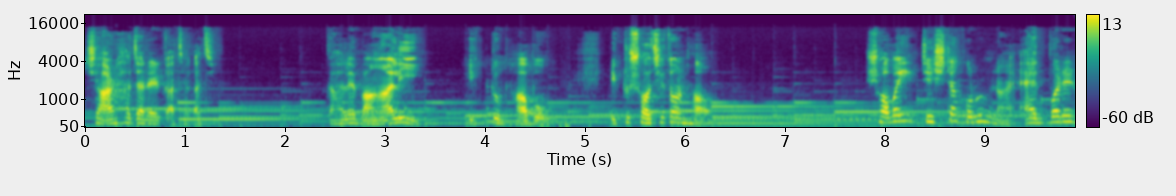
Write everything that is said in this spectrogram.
চার হাজারের কাছাকাছি। তাহলে বাঙালি, একটু ভাবো, একটু সচেতন হও। সবাই চেষ্টা করুন না, একবারের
